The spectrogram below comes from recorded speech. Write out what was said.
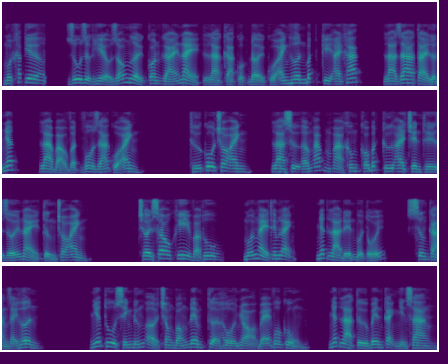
Một khắc kia, Du Dực hiểu rõ người con gái này là cả cuộc đời của anh hơn bất kỳ ai khác, là gia tài lớn nhất, là bảo vật vô giá của anh. Thứ cô cho anh, là sự ấm áp mà không có bất cứ ai trên thế giới này từng cho anh. Trời sau khi vào thu, mỗi ngày thêm lạnh, nhất là đến buổi tối, sương càng dày hơn. Nhiếp thu xính đứng ở trong bóng đêm tựa hồ nhỏ bé vô cùng, nhất là từ bên cạnh nhìn sang,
